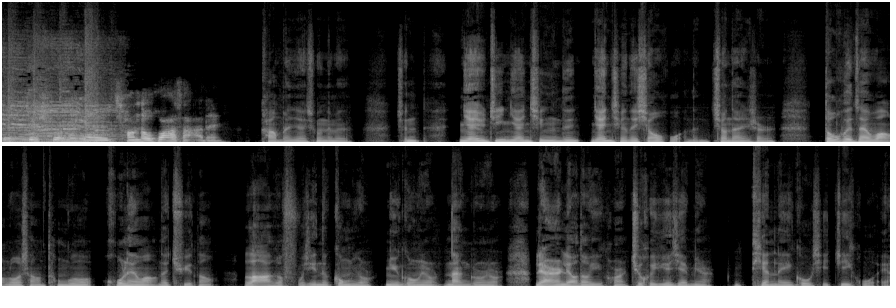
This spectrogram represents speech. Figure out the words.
就就说那些床头话啥的。看没见，兄弟们，就年纪年轻的年轻的小伙子、小男生，都会在网络上通过互联网的渠道拉个附近的工友、女工友、男工友，俩人聊到一块儿就会约见面，天雷勾起这火呀！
